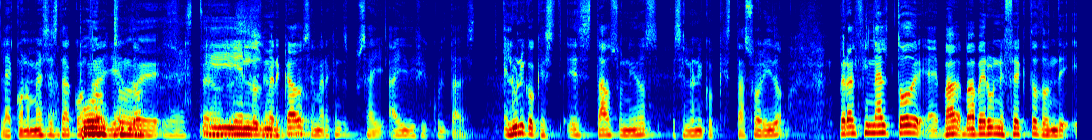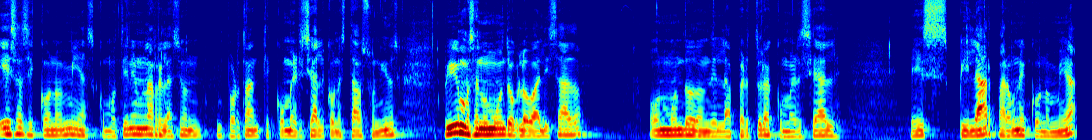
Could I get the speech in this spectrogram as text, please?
la economía se está contrayendo de- de estar y en los mercados emergentes pues hay, hay dificultades. El único que es, es Estados Unidos es el único que está sólido, pero al final todo eh, va, va a haber un efecto donde esas economías, como tienen una relación importante comercial con Estados Unidos, vivimos en un mundo globalizado, un mundo donde la apertura comercial es pilar para una economía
